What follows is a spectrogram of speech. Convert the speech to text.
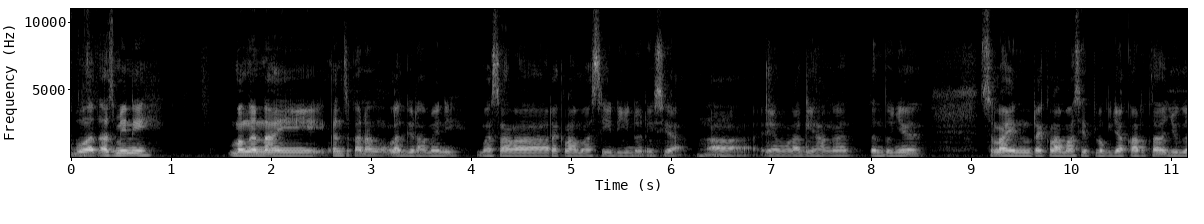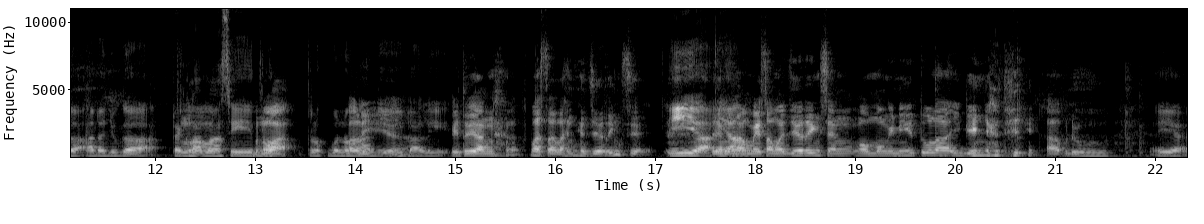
buat Asmi nih mengenai kan sekarang lagi ramai nih masalah reklamasi di Indonesia Eh, yang lagi hangat tentunya selain reklamasi Teluk Jakarta juga ada juga reklamasi Benua. Teluk, Teluk Benoa Bali, di iya. Bali. Itu yang masalahnya Jerings ya. Iya, yang yang- rame sama Jerings yang ngomong ini itulah IG-nya di aduh. Iya,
